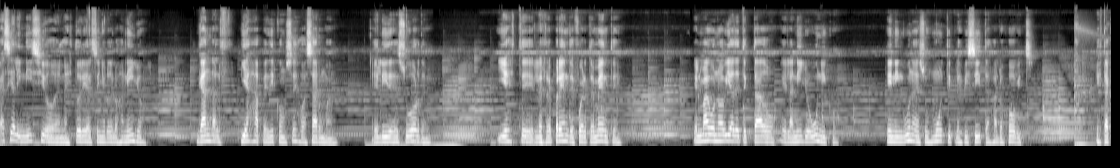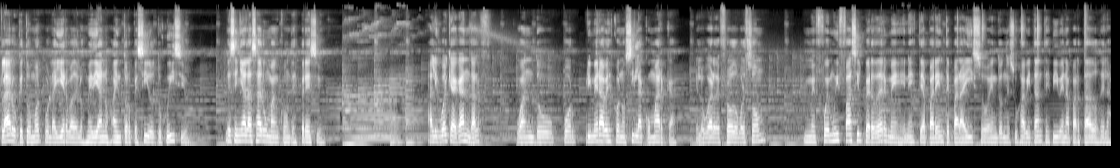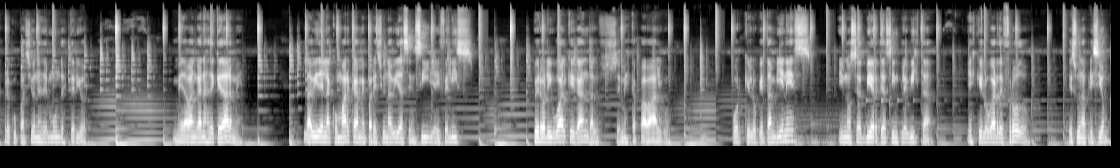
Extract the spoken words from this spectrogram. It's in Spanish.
Casi al inicio en la historia del Señor de los Anillos, Gandalf viaja a pedir consejo a Saruman, el líder de su orden, y este les reprende fuertemente. El mago no había detectado el anillo único en ninguna de sus múltiples visitas a los hobbits. Está claro que tu amor por la hierba de los medianos ha entorpecido tu juicio, le señala Saruman con desprecio. Al igual que a Gandalf, cuando por primera vez conocí la comarca, el hogar de Frodo Bolsón, me fue muy fácil perderme en este aparente paraíso en donde sus habitantes viven apartados de las preocupaciones del mundo exterior. Me daban ganas de quedarme, la vida en la comarca me pareció una vida sencilla y feliz, pero al igual que Gandalf se me escapaba algo, porque lo que también es, y no se advierte a simple vista, es que el hogar de Frodo es una prisión.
